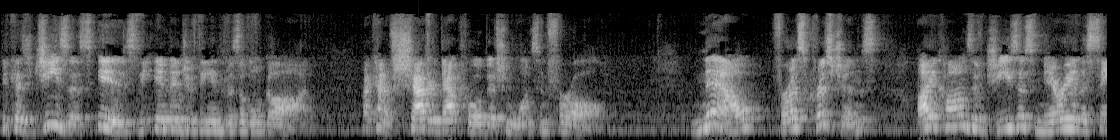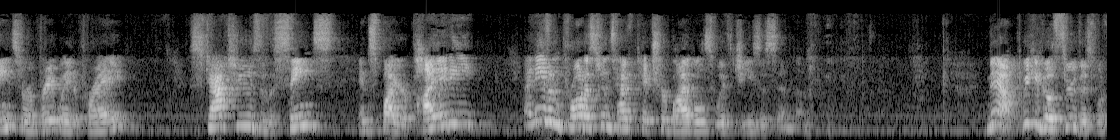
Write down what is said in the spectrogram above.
because Jesus is the image of the invisible God. That kind of shattered that prohibition once and for all. Now, for us Christians, icons of Jesus, Mary, and the saints are a great way to pray. Statues of the saints inspire piety, and even Protestants have picture Bibles with Jesus in them. Now, we could go through this with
